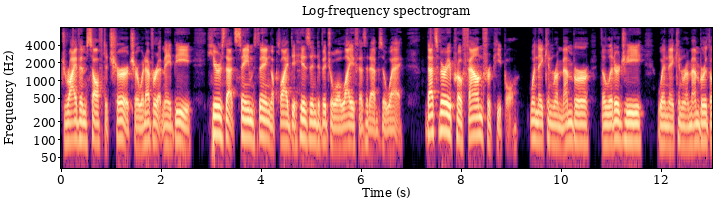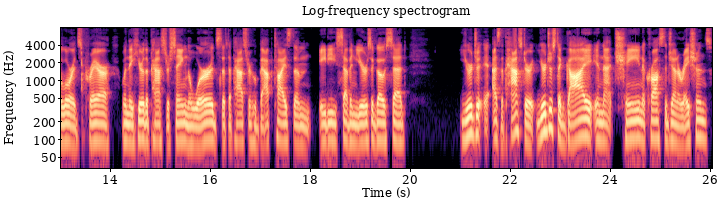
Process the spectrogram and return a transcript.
drive himself to church or whatever it may be. Here's that same thing applied to his individual life as it ebbs away. That's very profound for people when they can remember the liturgy when they can remember the lord's prayer when they hear the pastor saying the words that the pastor who baptized them 87 years ago said you're ju- as the pastor you're just a guy in that chain across the generations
